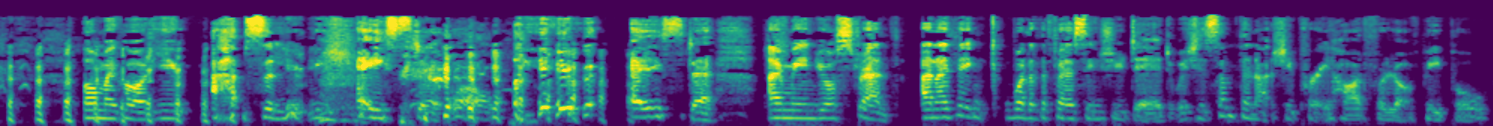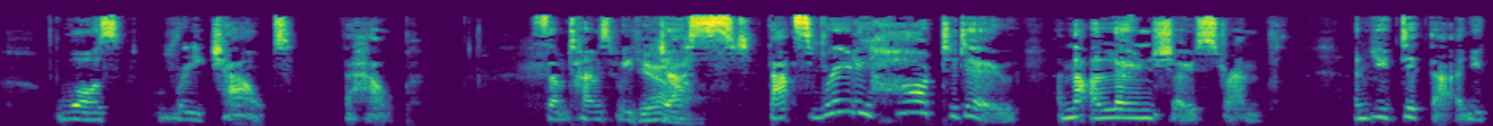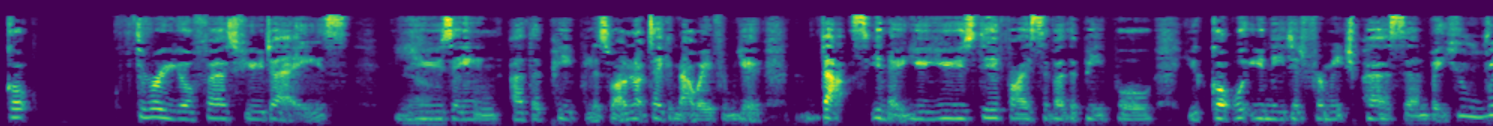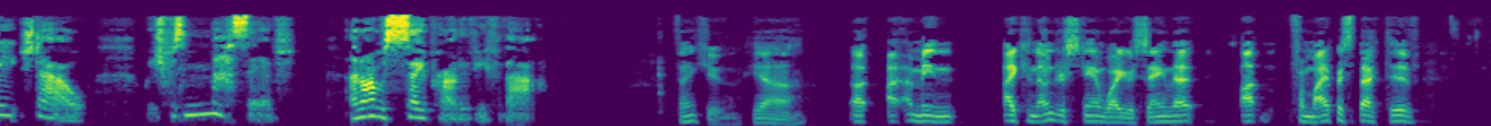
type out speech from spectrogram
oh my god, you absolutely aced it! You aced it. I mean, your strength, and I think one of the first things you did, which is something actually pretty hard for a lot of people, was reach out for help. Sometimes we yeah. just, that's really hard to do and that alone shows strength. And you did that and you got through your first few days yeah. using other people as well. I'm not taking that away from you. That's, you know, you used the advice of other people. You got what you needed from each person, but you reached out, which was massive. And I was so proud of you for that. Thank you. Yeah. Uh, I, I, mean, I can understand why you're saying that. Uh, from my perspective,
